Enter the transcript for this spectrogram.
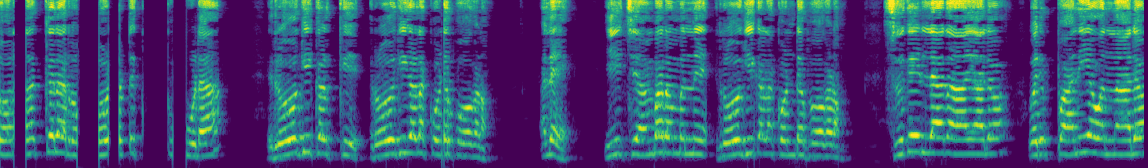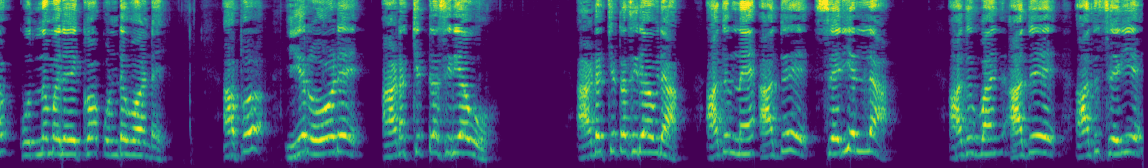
തുറക്കല റോഡ് കൂടെ രോഗികൾക്ക് രോഗികളെ കൊണ്ട് പോകണം. അല്ലെ? ഈ ചെമ്പറമ്പെന്ന് രോഗികളെ കൊണ്ട് പോകണം. സുഖമില്ലാതായാലോ ഒരു പനിയ വന്നാലോ കുന്നുമലേക്കോ കൊണ്ടുപോകണ്ടേ. അപ്പോ ഈ റോഡ് അടച്ചിട്ട ശരിയാവോ? അടച്ചിട്ട ശരിയാവില്ല. അത് അത് ശരിയല്ല. അത് വൻ- അത് അത് ശരി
